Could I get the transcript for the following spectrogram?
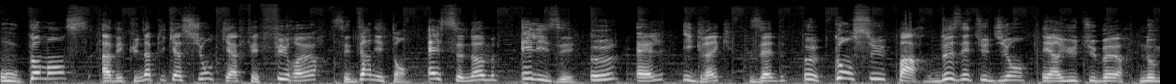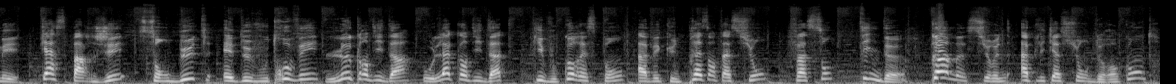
On commence avec une application qui a fait fureur ces derniers temps. Elle se nomme Élysée. E E-L-Y-Z-E. Conçue par deux étudiants et un youtubeur nommé Caspar G, son but est de vous trouver le candidat ou la candidate qui vous correspond avec une présentation façon Tinder. Comme sur une application de rencontre,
